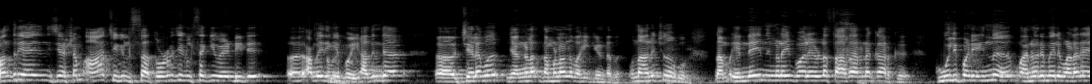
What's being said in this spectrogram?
മന്ത്രിയായതിനു ശേഷം ആ ചികിത്സ തുടർ ചികിത്സയ്ക്ക് വേണ്ടിയിട്ട് അമേരിക്കയിൽ പോയി. അതിന്റെ ചിലവ് ഞങ്ങൾ നമ്മളാണ് വഹിക്കേണ്ടത്. ഒന്ന് ആലോചിച്ച് നോക്കൂ. എന്നെയും നിങ്ങളെയും പോലെയുള്ള സാധാരണക്കാർക്ക് കൂലിപ്പണി ഇന്ന് മനോരമയിൽ വളരെ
